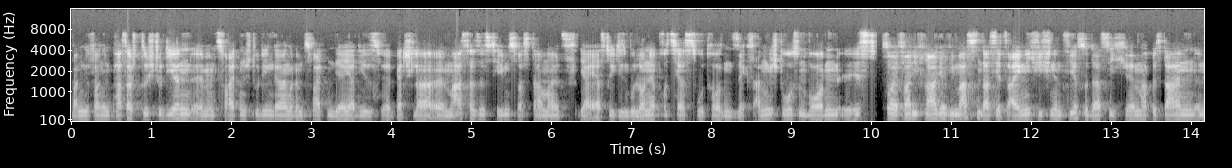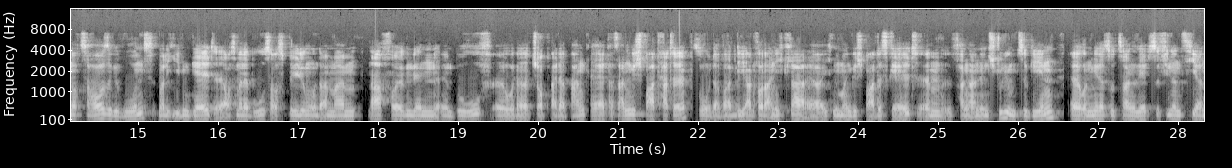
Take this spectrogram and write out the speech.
Angefangen Passage zu studieren, ähm, im zweiten Studiengang und im zweiten Lehrjahr dieses äh, Bachelor-Master-Systems, was damals ja erst durch diesen Bologna-Prozess 2006 angestoßen worden ist. So, jetzt war die Frage, wie machst du das jetzt eigentlich? Wie finanzierst du das? Ich ähm, habe bis dahin noch zu Hause gewohnt, weil ich eben Geld äh, aus meiner Berufsausbildung und an meinem nachfolgenden äh, Beruf äh, oder Job bei der Bank äh, etwas angespart hatte. So, da war die Antwort eigentlich klar. Ja, ich nehme mein gespartes Geld, ähm, fange an ins Studium zu gehen äh, und mir das sozusagen selbst zu finanzieren.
